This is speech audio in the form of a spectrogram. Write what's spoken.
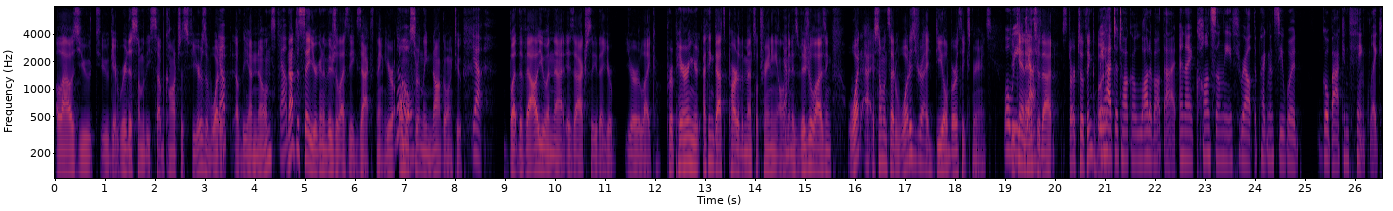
allows you to get rid of some of these subconscious fears of what Yep. it, of the unknowns Yep. not to say you're going to visualize the exact thing you're No. almost certainly not going to Yeah. but the value in that is actually that you're you're like preparing your i think that's part of the mental training element is visualizing what if someone said what is your ideal birth experience Well, if we can't yeah. answer that start to think about we it We had to talk a lot about that and i constantly throughout the pregnancy would go back and think like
